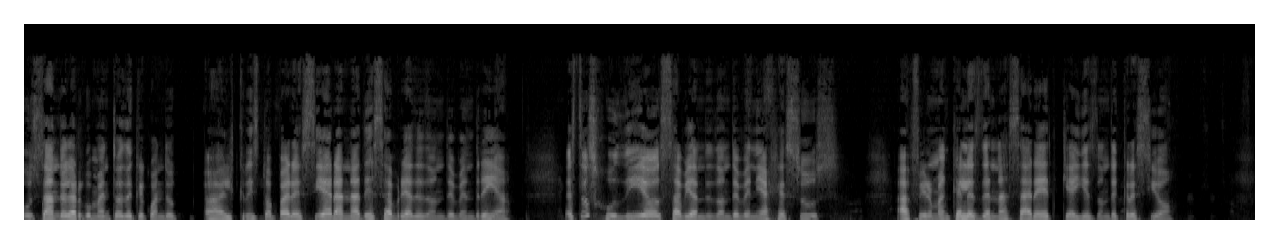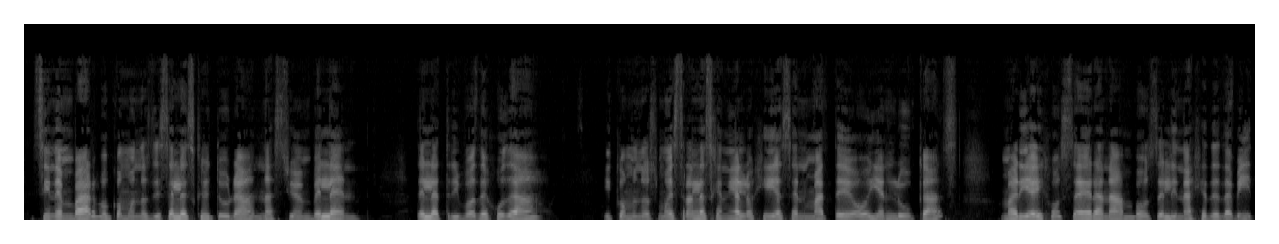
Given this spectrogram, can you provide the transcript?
usando el argumento de que cuando el Cristo apareciera, nadie sabría de dónde vendría. Estos judíos sabían de dónde venía Jesús. Afirman que él es de Nazaret, que ahí es donde creció. Sin embargo, como nos dice la Escritura, nació en Belén, de la tribu de Judá, y como nos muestran las genealogías en Mateo y en Lucas, María y José eran ambos del linaje de David.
